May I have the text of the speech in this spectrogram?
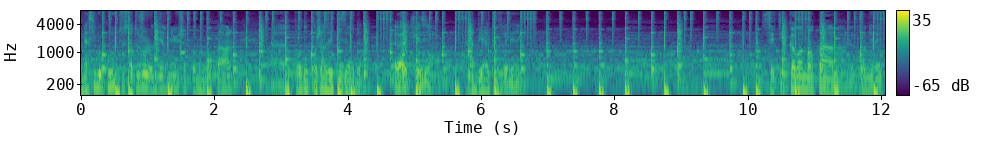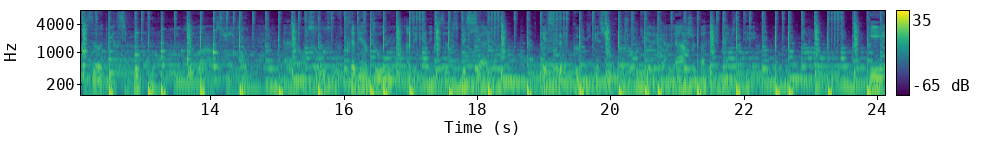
Merci beaucoup. Tu seras toujours le bienvenu sur Comment on en parle euh, pour de prochains épisodes. Eh ben, avec plaisir. À bientôt, Frédéric. C'était Comment on en parle, le premier épisode. Merci beaucoup de nous avoir suivis. Euh, on se retrouve très bientôt avec un épisode spécial. Qu'est-ce que la communication aujourd'hui avec un large panel d'invités et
